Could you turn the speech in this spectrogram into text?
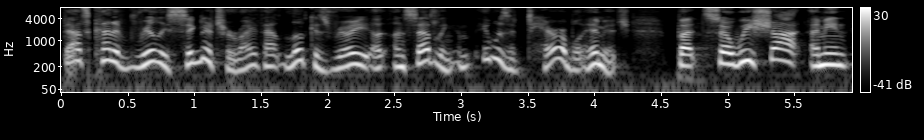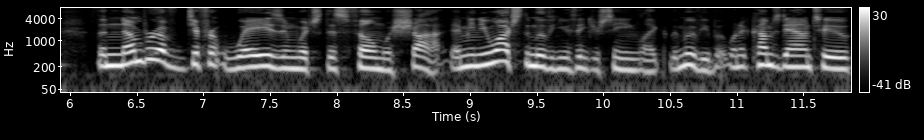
that's kind of really signature, right? That look is very uh, unsettling. It was a terrible image, but so we shot. I mean, the number of different ways in which this film was shot. I mean, you watch the movie and you think you're seeing like the movie, but when it comes down to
